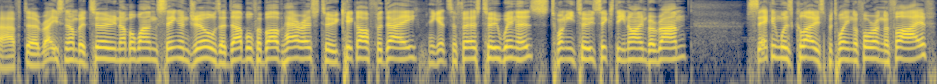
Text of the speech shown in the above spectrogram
After race number two, number one, Singing Jules, a double for Bob Harris to kick off the day. He gets the first two wingers, 22.69 for run. Second was close between a four and a five.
